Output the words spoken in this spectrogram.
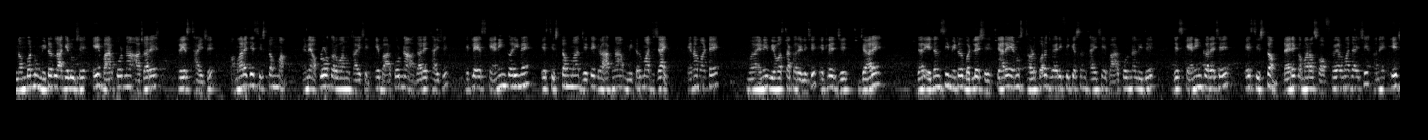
નંબરનું મીટર લાગેલું છે એ બારકોડના આધારે ટ્રેસ થાય છે. અમારે જે સિસ્ટમમાં એને અપલોડ કરવાનું થાય છે એ બારકોડના આધારે જ થાય છે. એટલે એ સ્કેનિંગ કરીને એ સિસ્ટમમાં જે તે ગ્રાહકના મીટરમાં જ જાય એના માટે એની વ્યવસ્થા કરેલી છે. એટલે જે, જ્યારે જ્યારે એજન્સી મીટર બદલે છે, ત્યારે એનું સ્થળ પર જ વેરિફિકેશન થાય છે. બારકોડના લીધે જે સ્કેનિંગ કરે છે, એ સિસ્ટમ ડાયરેક્ટ અમારા સોફ્ટવેરમાં જાય છે અને એ જ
